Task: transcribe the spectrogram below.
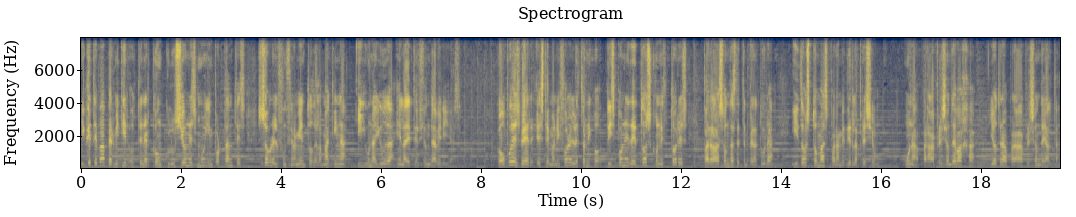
y que te va a permitir obtener conclusiones muy importantes sobre el funcionamiento de la máquina y una ayuda en la detección de averías. Como puedes ver, este manifold electrónico dispone de dos conectores para las ondas de temperatura y dos tomas para medir la presión, una para la presión de baja y otra para la presión de alta,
